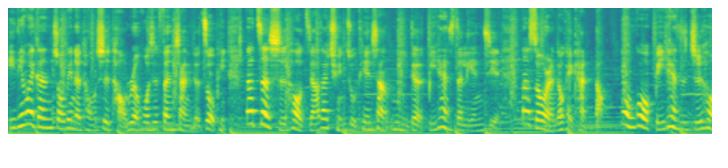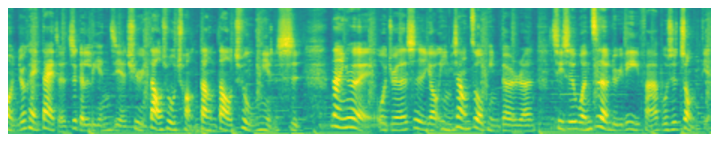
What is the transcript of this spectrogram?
一定会跟周边的同事讨论或是分享你的作品。那这时候只要在群组贴上你的 Behance 的连接，那所有人都可以看到。用过 Behance 之后，你就可以带着这个连接去到处闯荡、到处面试。那因为我觉得是有影像作品的人，其实文字的履历反而不是重点。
